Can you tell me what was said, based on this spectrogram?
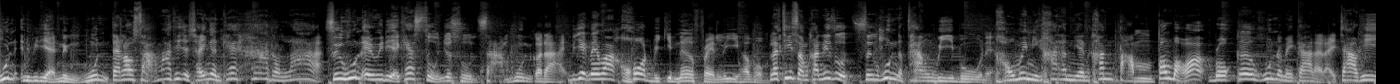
หุ้น Nvidia 1 หุ้น แต่เราสามารถที่จะใช้เงินแค่ 5 ดอลลาร์ซื้อหุ้น Nvidia แค่ 0.03 หุ้นก็ได้ เรียกได้ว่าโคตร beginner friendly ครับผมและที่สำคัญที่สุดซื้อหุ้นกับทาง Webu เนี่ยเขาไม่มีค่าธรรมเนียมขั้นต่ำต้องบอกว่าโบรกเกอร์หุ้นอเมริกาหลาย ๆ เจ้าที่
